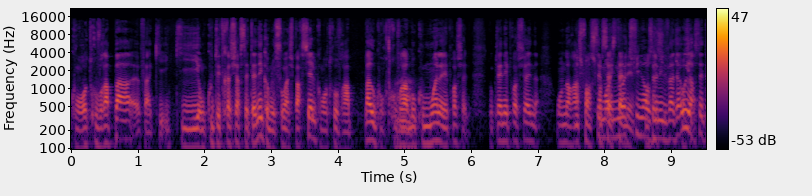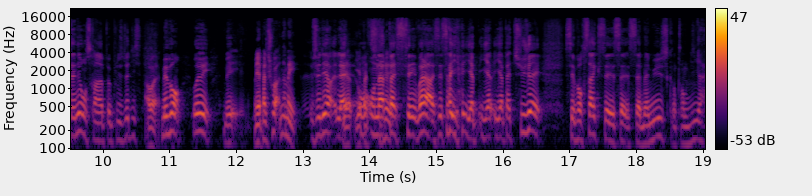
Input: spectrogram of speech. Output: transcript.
qu'on retrouvera pas, enfin qui, qui, ont coûté très cher cette année, comme le chômage partiel, qu'on retrouvera pas ou qu'on retrouvera beaucoup moins l'année prochaine. Donc l'année prochaine, on aura forcément une loi de finances 2021. Oui, alors cette année, on sera un peu plus de 10. Ah ouais. Mais bon, oui, oui, mais il n'y a pas de choix. Non mais je veux dire, on, a passé, voilà, c'est ça, il n'y a, y a, pas de sujet. C'est pour ça que ça, m'amuse quand on me dit ah,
